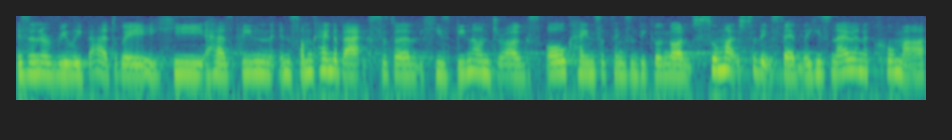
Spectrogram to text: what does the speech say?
is in a really bad way. He has been in some kind of accident, he's been on drugs, all kinds of things have been going on, so much to the extent that he's now in a coma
